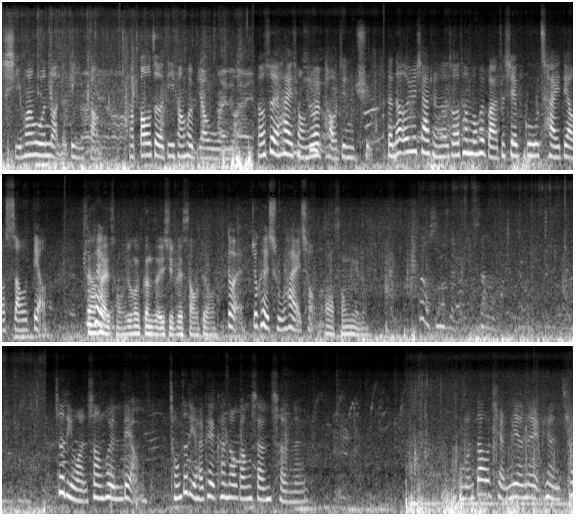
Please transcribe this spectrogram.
喜欢温暖的地方，然后包着的地方会比较温暖，然后所以害虫就会跑进去。等到二月下旬的时候，他们会把这些菇拆掉、烧掉，这样害虫就会跟着一起被烧掉了。对，就可以除害虫。哦，聪明了。这里晚上会亮，从这里还可以看到冈山城呢。我们到前面那一片嵌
